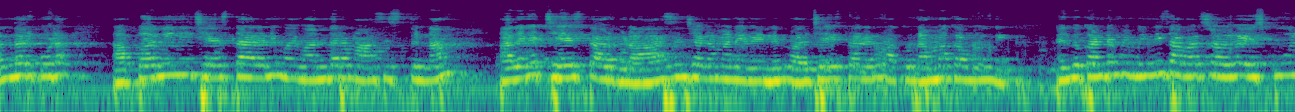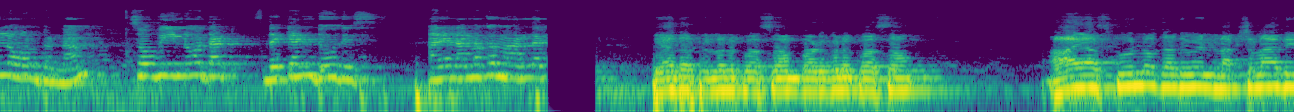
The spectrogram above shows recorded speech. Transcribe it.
అందరు కూడా ఆ పనిని చేస్తారని మేమందరం ఆశిస్తున్నాం. అలాగే చేస్తారు కూడా. ఆశించడం అనేది ఏం వాళ్ళు చేస్తారని మాకు నమ్మకం ఉంది. ఎందుకంటే మేము ఇన్ని సంవత్సరాలుగా ఈ స్కూల్లో ఉంటున్నాం. So we know that they can do this అనే నమ్మకం అందరి పేద పిల్లల కోసం బడుగుల కోసం ఆయా స్కూల్లో చదివిన లక్షలాది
